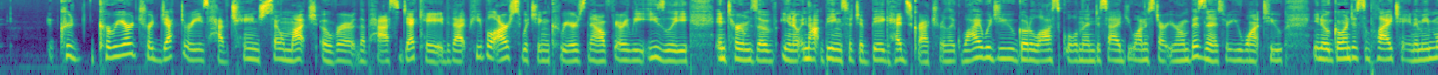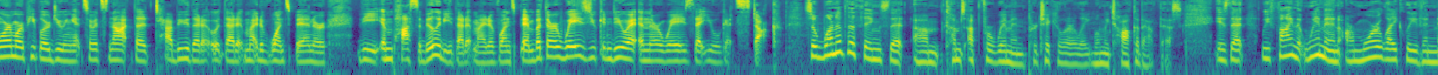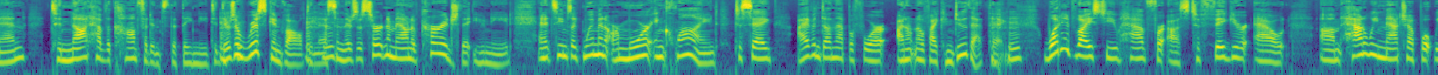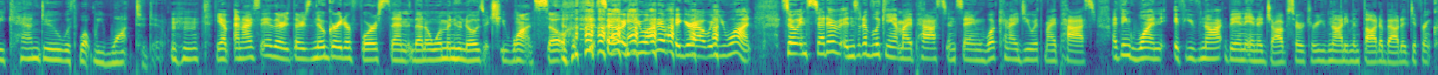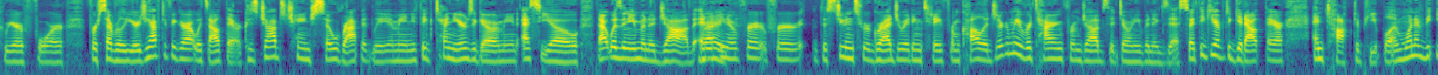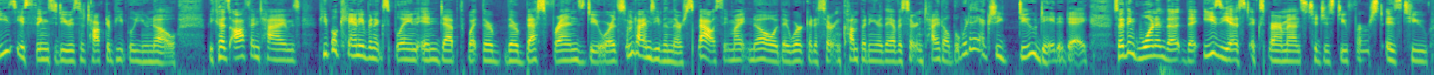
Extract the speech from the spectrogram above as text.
career trajectories have changed so much over the past decade that people are switching careers now fairly easily in terms of, you know, not being such a big head scratcher. Like, why would you go to law school and then decide you want to start your own business or you want to, you know, go into supply chain? I mean, more and more people are doing it. So it's not the taboo that it, that it might have once been or the impossibility that it might have once been. But there are ways you can do it and there are ways that you will get stuck. So one of the things that um, comes up for women, particularly when we talk about this, is that we find that women are more likely than men to not have the confidence that they need to. There's a mm-hmm. risk involved in this, mm-hmm. and there's a certain amount of courage that you need. And it seems like women are more inclined to say, I haven't done that before. I don't know if I can do that thing. Mm-hmm. What advice do you have for us to figure out? Um, how do we match up what we can do with what we want to do? Mm-hmm. Yep, and I say there there's no greater force than than a woman who knows what she wants. So so you want to figure out what you want. So instead of instead of looking at my past and saying what can I do with my past, I think one if you've not been in a job search or you've not even thought about a different career for for several years, you have to figure out what's out there because jobs change so rapidly. I mean, you think 10 years ago, I mean, SEO, that wasn't even a job. And Right. you know, for for the students who are graduating today from college, they're going to be retiring from jobs that don't even exist. So I think you have to get out there and talk to people. And one of the easiest things to do is to talk to people you know, because oftentimes people can't even explain in depth what their their best friends do, or sometimes even their spouse. They might know they work at a certain company or they have a certain title, but what do they actually do day to day? So I think one of the the easiest experiments to just do first is to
